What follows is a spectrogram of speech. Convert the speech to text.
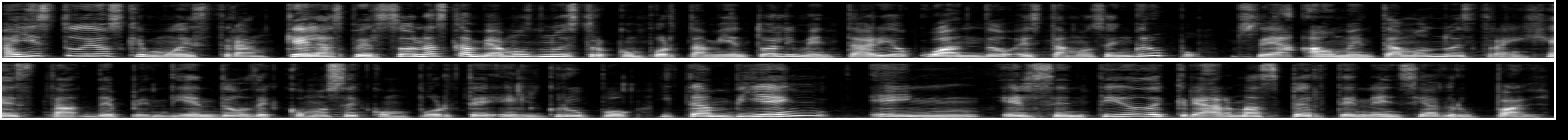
Hay estudios que muestran que las personas cambiamos nuestro comportamiento alimentario cuando estamos en grupo, o sea, aumentamos nuestra ingesta dependiendo de cómo se comporte el grupo y también en el sentido de crear más pertenencia grupal.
